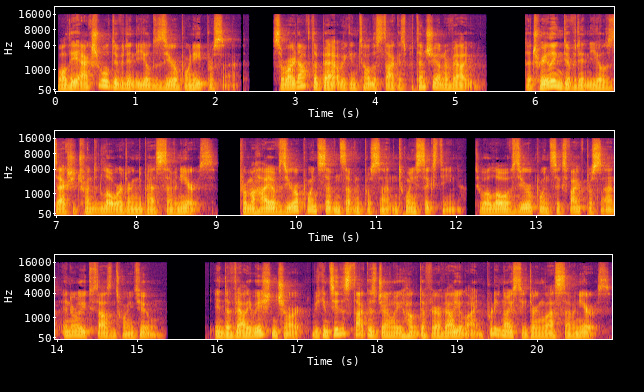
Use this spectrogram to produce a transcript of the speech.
while the actual dividend yield is 0.8%. So, right off the bat, we can tell the stock is potentially undervalued. The trailing dividend yield has actually trended lower during the past seven years from a high of 0.77% in 2016 to a low of 0.65% in early 2022. In the valuation chart, we can see the stock has generally hugged the fair value line pretty nicely during the last seven years,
